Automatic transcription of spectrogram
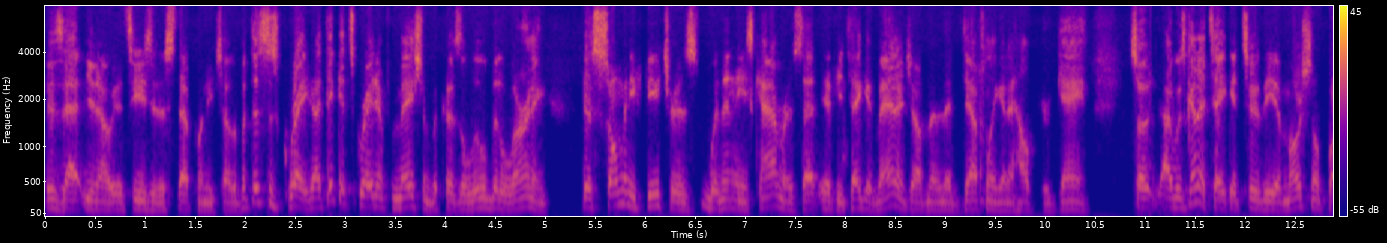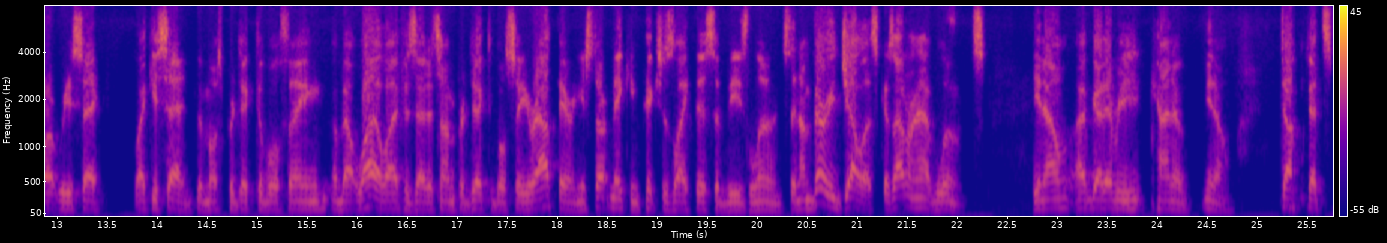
is that you know it's easy to step on each other. But this is great. I think it's great information because a little bit of learning. There's so many features within these cameras that if you take advantage of them, they're definitely going to help your game. So I was going to take it to the emotional part where you say, like you said, the most predictable thing about wildlife is that it's unpredictable. So you're out there and you start making pictures like this of these loons. And I'm very jealous because I don't have loons. You know, I've got every kind of, you know, duck that's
